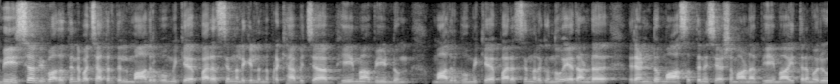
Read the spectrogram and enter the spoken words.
മീശ വിവാദത്തിന്റെ പശ്ചാത്തലത്തിൽ മാതൃഭൂമിക്ക് പരസ്യം നൽകില്ലെന്ന് പ്രഖ്യാപിച്ച ഭീമ വീണ്ടും മാതൃഭൂമിക്ക് പരസ്യം നൽകുന്നു. ഏതാണ്ട് രണ്ട് മാസത്തിന് ശേഷമാണ് ഭീമ ഇത്തരമൊരു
